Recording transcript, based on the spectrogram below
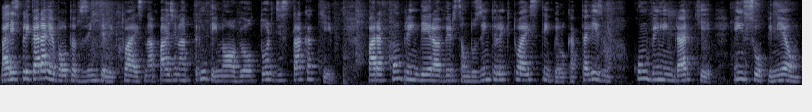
Para explicar a revolta dos intelectuais, na página 39, o autor destaca que, para compreender a aversão dos intelectuais tem pelo capitalismo, convém lembrar que, em sua opinião,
